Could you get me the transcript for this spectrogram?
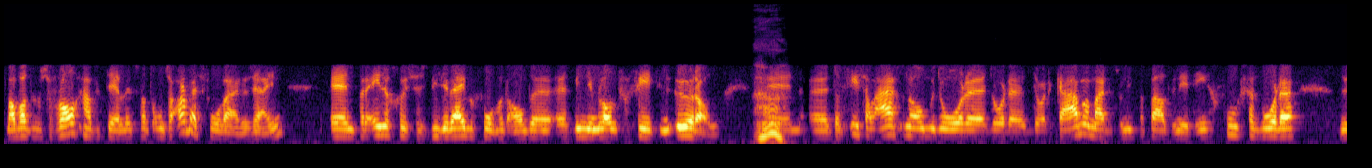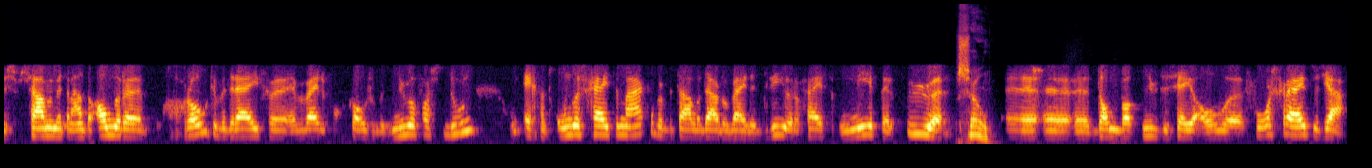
Maar wat we ze vooral gaan vertellen is wat onze arbeidsvoorwaarden zijn. En per 1 augustus bieden wij bijvoorbeeld al de, het minimumloon van 14 euro. Ah. En uh, dat is al aangenomen door, uh, door, de, door de Kamer, maar het is nog niet bepaald wanneer het ingevoerd gaat worden. Dus samen met een aantal andere grote bedrijven hebben wij ervoor gekozen om het nu alvast te doen. Om echt het onderscheid te maken. We betalen daardoor bijna 3,50 euro meer per uur Zo. Uh, dan wat nu de CAO voorschrijft. Dus ja,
